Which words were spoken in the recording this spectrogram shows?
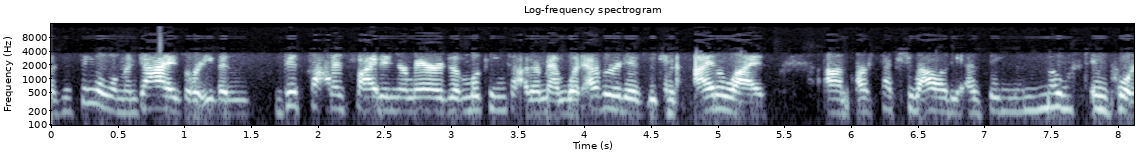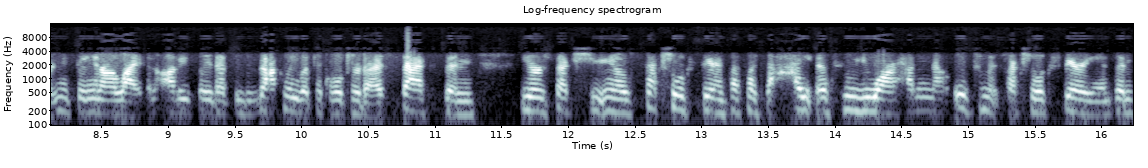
as a single woman guys, or even dissatisfied in your marriage and looking to other men, whatever it is, we can idolize um, our sexuality as being the most important thing in our life. And obviously that's exactly what the culture does. Sex and your sexual, you know, sexual experience. That's like the height of who you are, having that ultimate sexual experience. And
